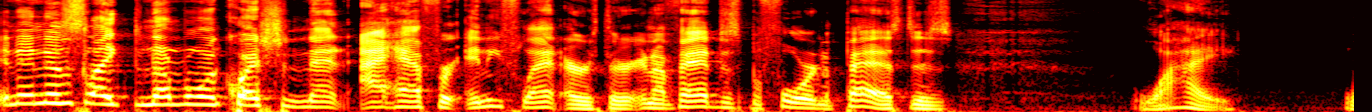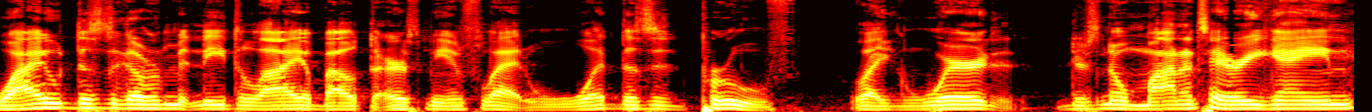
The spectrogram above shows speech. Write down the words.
And then it's like the number one question that I have for any flat earther, and I've had this before in the past, is why? Why does the government need to lie about the Earth being flat? What does it prove? Like where there's no monetary gain.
